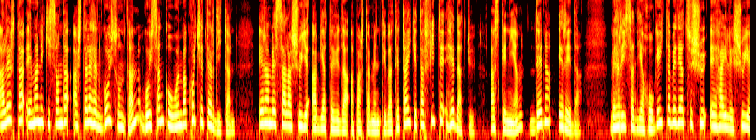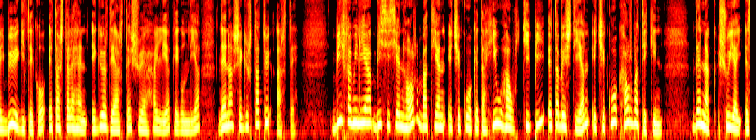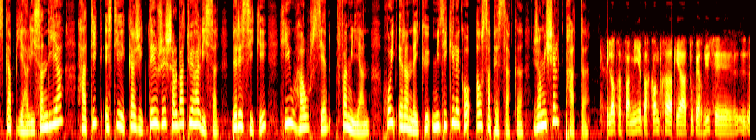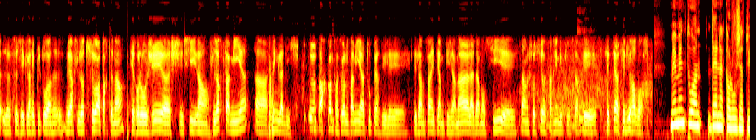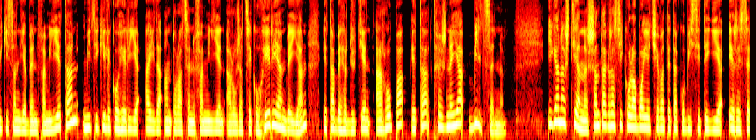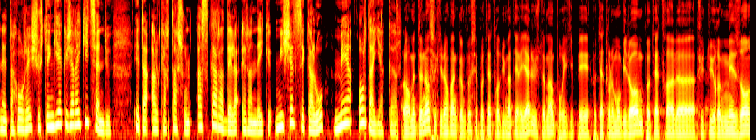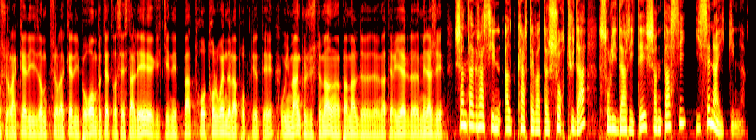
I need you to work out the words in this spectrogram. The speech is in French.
Alerta emanik izan da astelehen goizuntan, goizanko uen bako txeterditan. Eran bezala suia abiatu da apartamenti batetaik eta fite hedatu. Azkenian, dena ereda. Behar izan dia hogeita bedeatzu su e haile suiai bu egiteko eta astelehen egurde arte sue hailiak egondia dena segurtatu arte. Bi familia bizizien hor, batian etxekuak eta hiu haur tipi eta bestian etxekuak haur batekin. L'autre famille, par contre, qui a tout perdu, c'est le faisait éclairer plutôt vers l'autre second appartenant, était relogé euh, chez, dans leur famille à Saint-Glady. Eux, par contre, la seconde famille a tout perdu. Les, les enfants étaient en pyjama, la dame aussi, et sans chaussures, sans rien du tout. C'était assez dur à voir. Mementuan denak alojatuik izan dia ben familietan, mitikileko herria aida antolatzen familien alojatzeko herrian behian eta behar dutien arropa eta tresneia biltzen. Igan hastian, Santa Graziko laboi etxe batetako bizitegia ere zen eta horre sustengiak jaraikitzen du. Eta alkartasun azkara dela erandeik Michel Sekalo mea ordaiak. Alors maintenant, ce qui leur manque un peu, c'est peut-être du matériel justement pour équiper peut-être le mobilhome, peut-être la future maison sur laquelle ils, ont, sur laquelle ils pourront peut-être s'installer, qui n'est pas trop trop loin de la propriété, où il manque justement pas mal de, de matériel ménager. Santa Grazin altkarte bat sortu da, solidarite xantasi izenaikin.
